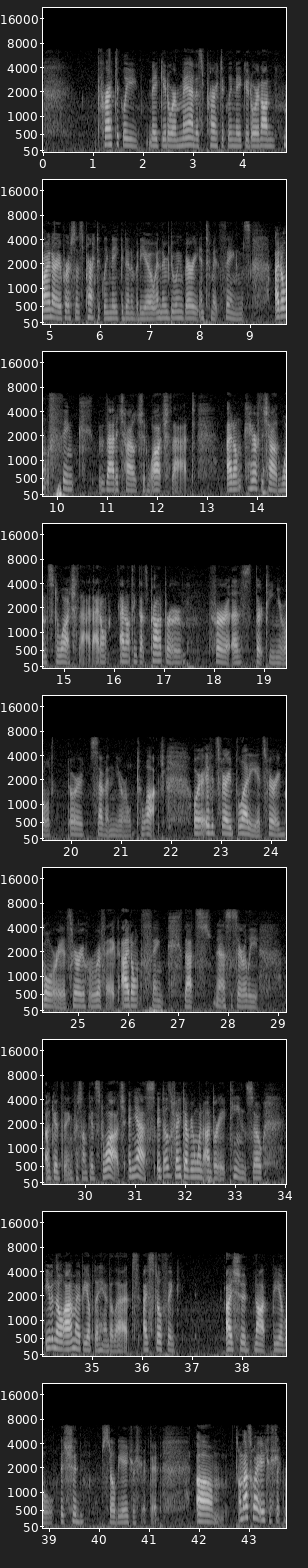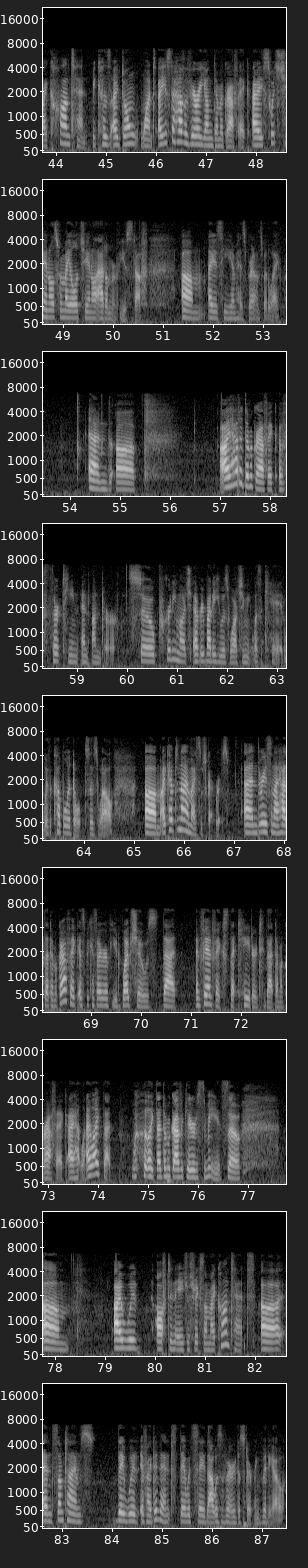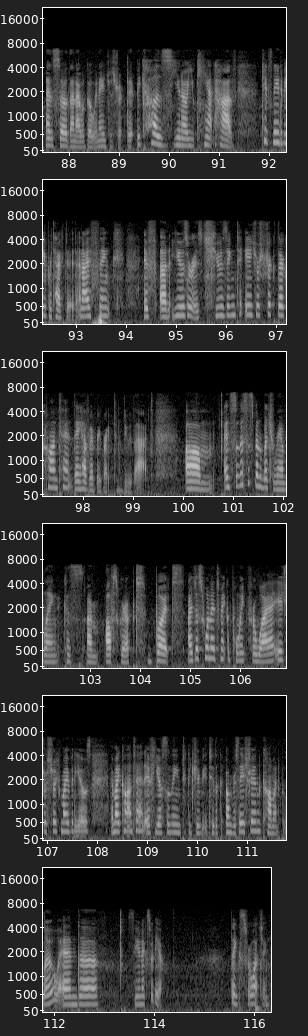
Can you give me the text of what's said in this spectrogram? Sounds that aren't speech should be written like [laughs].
practically naked, or a man is practically naked, or a non binary person is practically naked in a video, and they're doing very intimate things, I don't think that a child should watch that. I don't care if the child wants to watch that. I don't I don't think that's proper for a 13 year old or 7 year old to watch or if it's very bloody, it's very gory, it's very horrific. I don't think that's necessarily a good thing for some kids to watch. And yes, it does affect everyone under 18. So even though I might be able to handle that, I still think I should not be able. It should still be age restricted. Um, and that's why I age restrict my content because I don't want. I used to have a very young demographic. I switched channels from my old channel, Adam Review Stuff. Um, I use he, him, his pronouns, by the way. And uh, I had a demographic of 13 and under. So pretty much everybody who was watching me was a kid, with a couple adults as well. Um, I kept an eye on my subscribers. And the reason I had that demographic is because I reviewed web shows that and fanfics that cater to that demographic. I I like that [laughs] like that demographic caters to me. So um, I would often age restricts on my content. Uh, and sometimes they would, if I didn't, they would say that was a very disturbing video. And so then I would go and age restrict it because, you know, you can't have. Kids need to be protected. And I think if a user is choosing to age restrict their content, they have every right to do that. Um, and so this has been a bunch of rambling because I'm off script, but I just wanted to make a point for why I age restrict my videos and my content. If you have something to contribute to the conversation, comment below, and uh, see you next video. Thanks for watching.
